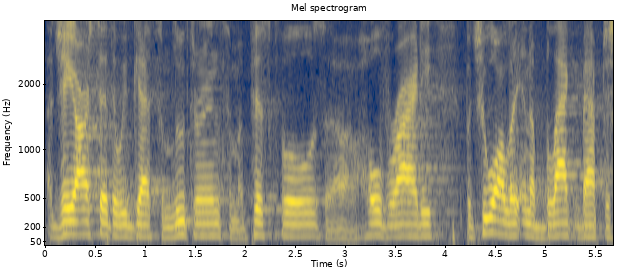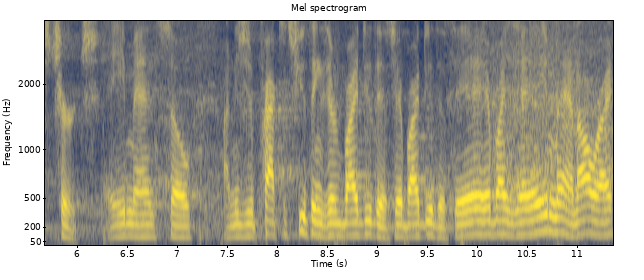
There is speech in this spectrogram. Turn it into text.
Uh, JR said that we've got some Lutherans, some Episcopals, a whole variety, but you all are in a black Baptist church. Amen. So I need you to practice a few things. Everybody do this. Everybody do this. Everybody, amen. All right.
